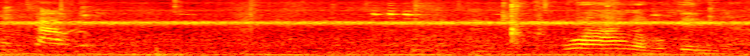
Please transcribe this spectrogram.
กินข้าวลูก ว่างกับบุกินเนี่ย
